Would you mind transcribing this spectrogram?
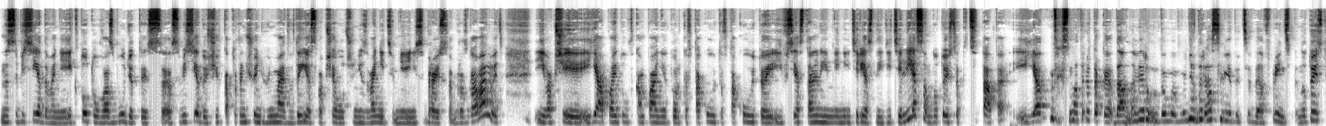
на собеседование, и кто-то у вас будет из собеседующих, который ничего не понимает в ДС, вообще лучше не звоните мне, я не собираюсь с вами разговаривать, и вообще я пойду в компанию только в такую-то, в такую-то, и все остальные мне неинтересны, идите лесом, ну, то есть это цитата. И я смотрю такая, да, наверное, думаю, мы не доросли до тебя, в принципе. Ну, то есть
